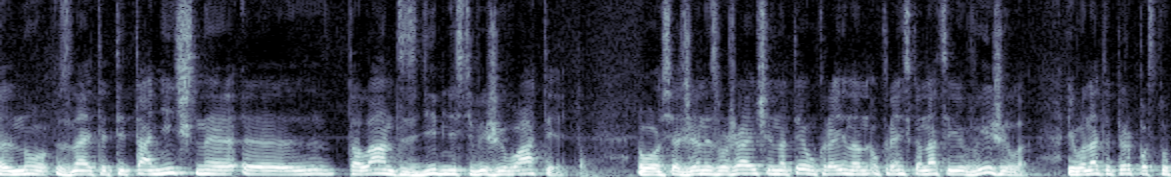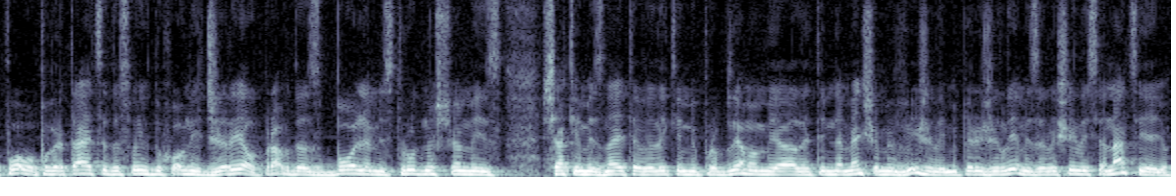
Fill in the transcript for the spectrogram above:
ну, знаєте, титанічний е, талант, здібність виживати. Ось, адже незважаючи на те, Україна, українська нація вижила, і вона тепер поступово повертається до своїх духовних джерел, правда, з болями, з труднощами, з всякими, знаєте, великими проблемами, але тим не менше ми вижили, ми пережили, ми залишилися нацією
